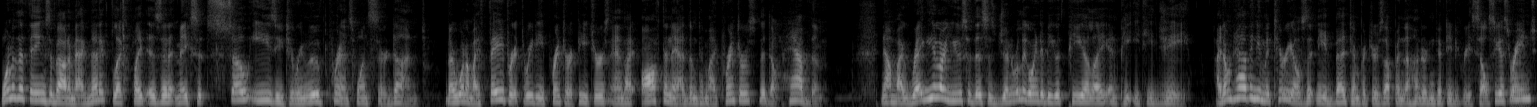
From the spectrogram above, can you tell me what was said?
One of the things about a magnetic flex plate is that it makes it so easy to remove prints once they're done. They're one of my favorite 3D printer features and I often add them to my printers that don't have them. Now my regular use of this is generally going to be with PLA and PETG. I don't have any materials that need bed temperatures up in the 150 degrees Celsius range,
